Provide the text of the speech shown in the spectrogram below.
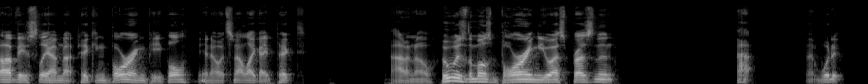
obviously I'm not picking boring people. You know, it's not like I picked I don't know who was the most boring U.S. president. Uh, would it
